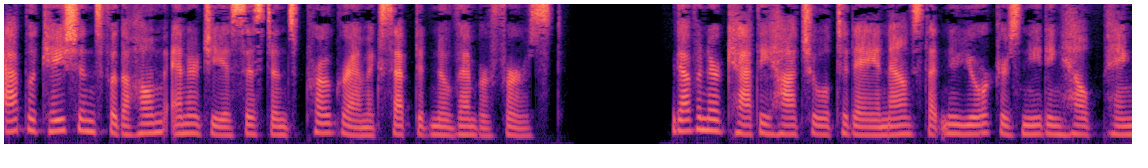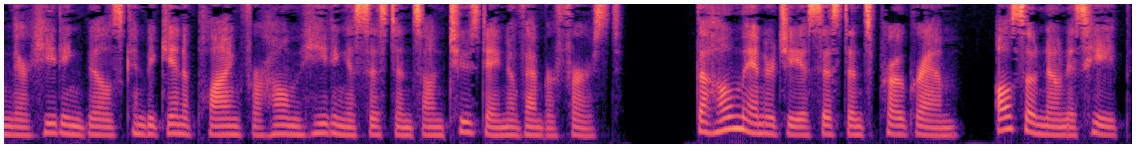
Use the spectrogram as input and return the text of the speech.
Applications for the Home Energy Assistance Program accepted November 1st. Governor Kathy Hochul today announced that New Yorkers needing help paying their heating bills can begin applying for home heating assistance on Tuesday, November 1st. The Home Energy Assistance Program, also known as HEAP,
